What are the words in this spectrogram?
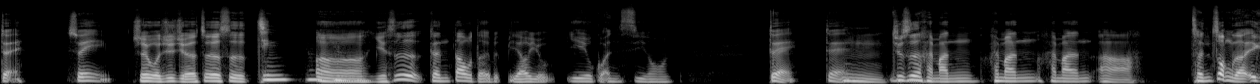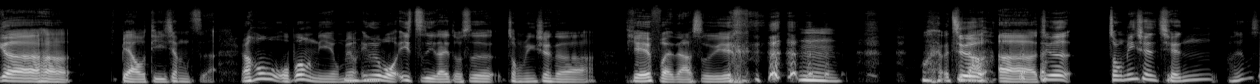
对，所以所以我就觉得这个是经呃也是跟道德比较有也有关系咯。对对，嗯，就是还蛮还蛮还蛮啊沉重的一个。标题这样子啊，然后我不知道你有没有，因为我一直以来都是钟明轩的铁粉啊，属于嗯，我就呃，就是钟明轩前好像是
